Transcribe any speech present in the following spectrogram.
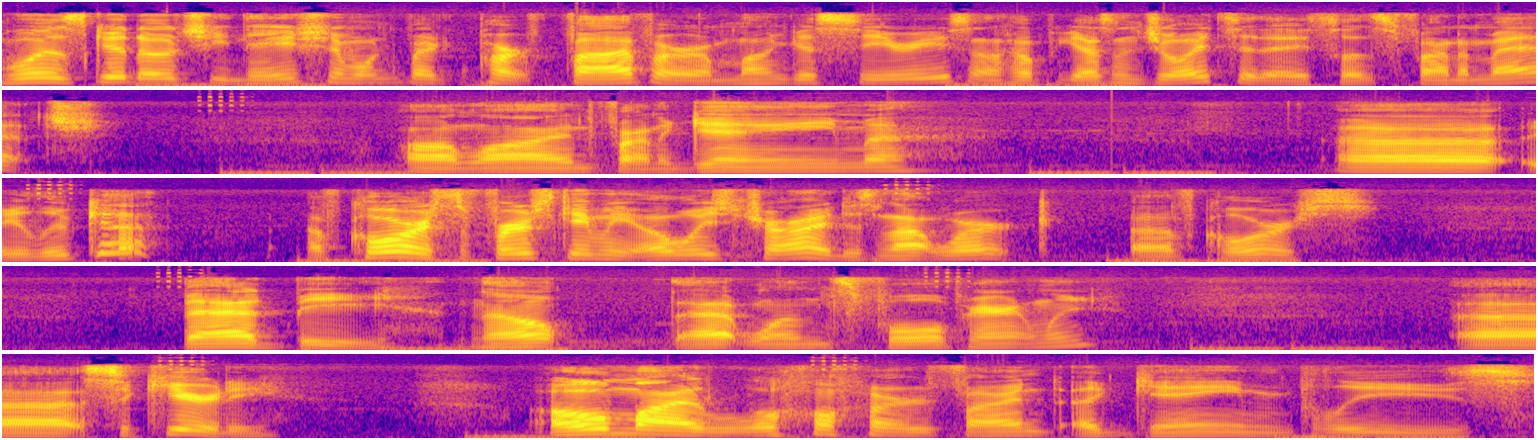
What is good, OG Nation? Welcome back to part 5 of our Among Us series, and I hope you guys enjoyed today. So let's find a match. Online, find a game. Uh, Iluka? Of course, the first game we always try does not work. Of course. Bad B. Nope, that one's full apparently. Uh, security. Oh my lord, find a game, please.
